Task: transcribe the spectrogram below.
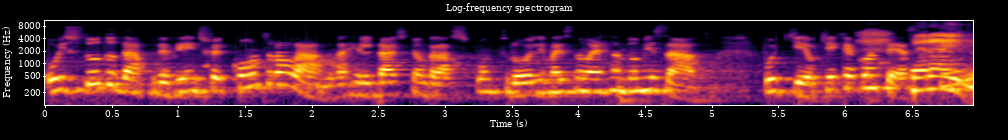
O estudo da Prevent foi controlado, na realidade tem um braço controle, mas não é randomizado. Por quê? O que, que acontece? Peraí,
